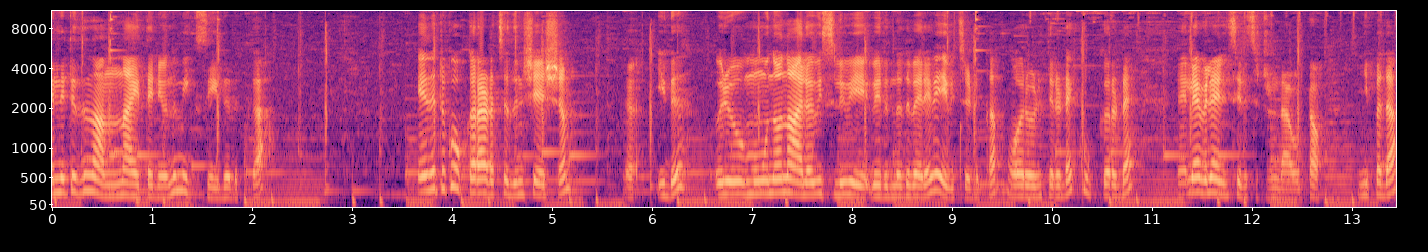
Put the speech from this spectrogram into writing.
എന്നിട്ട് ഇത് നന്നായി തന്നെ ഒന്ന് മിക്സ് ചെയ്തെടുക്കുക. എന്നിട്ട് കുക്കർ അടച്ചതിന് ശേഷം ഇത് ഒരു മൂന്നോ നാലോ വിസിൽ വരുന്നത് വരെ വേവിച്ചെടുക്കാം. ഓരോരുത്തരുടെ കുക്കറുടെ ലെവൽ അനുസരിച്ചിട്ടുണ്ടാവും കേട്ടോ ഇനിയിപ്പോൾ ഇതാ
